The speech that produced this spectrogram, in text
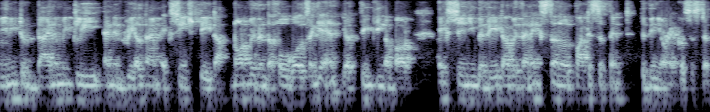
you need to dynamically and in real time exchange data, not within the four walls again. You're thinking about exchanging the data with an external participant within your ecosystem.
